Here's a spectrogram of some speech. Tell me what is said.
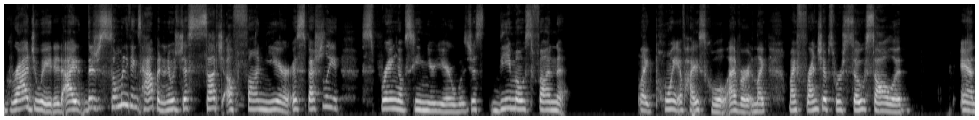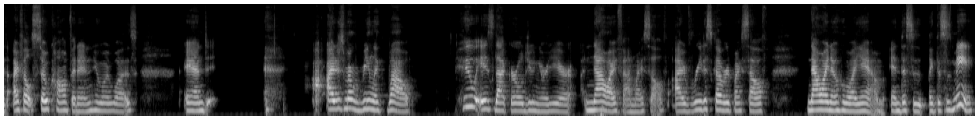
graduated. I there's just so many things happened and it was just such a fun year. Especially spring of senior year was just the most fun like point of high school ever. And like my friendships were so solid and I felt so confident in who I was. And I just remember being like, wow, who is that girl junior year? Now I found myself. I've rediscovered myself. Now I know who I am. And this is like, this is me.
